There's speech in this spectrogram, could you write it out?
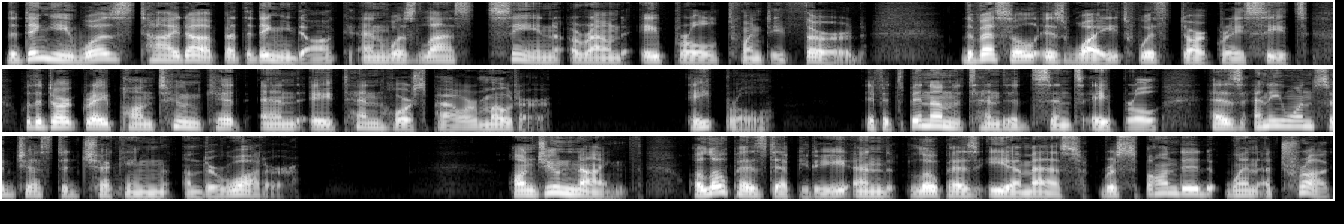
The dinghy was tied up at the dinghy dock and was last seen around April 23rd. The vessel is white with dark gray seats, with a dark gray pontoon kit and a 10 horsepower motor. April? If it's been unattended since April, has anyone suggested checking underwater? On June 9th, a Lopez deputy and Lopez EMS responded when a truck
